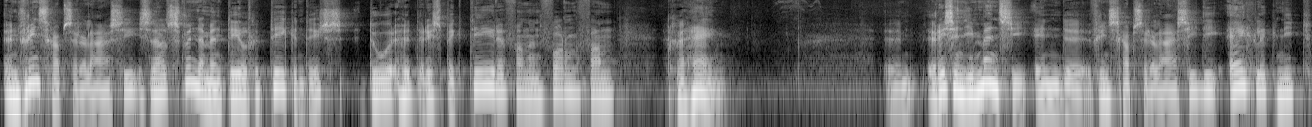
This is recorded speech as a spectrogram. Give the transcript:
een vriendschapsrelatie zelfs fundamenteel getekend is door het respecteren van een vorm van geheim. Ehm, er is een dimensie in de vriendschapsrelatie die eigenlijk niet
